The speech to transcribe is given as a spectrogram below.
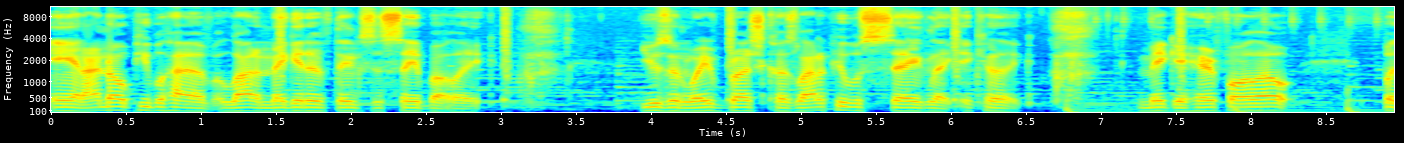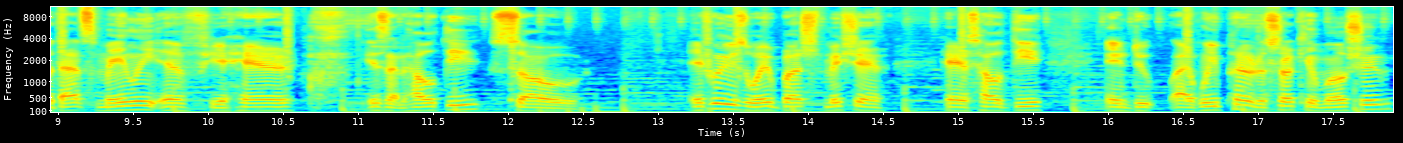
and I know people have a lot of negative things to say about like using wave brush because a lot of people saying like it can like make your hair fall out. But that's mainly if your hair isn't healthy. So if you use a wave brush make sure hair is healthy and do like when you put it in a circular motion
